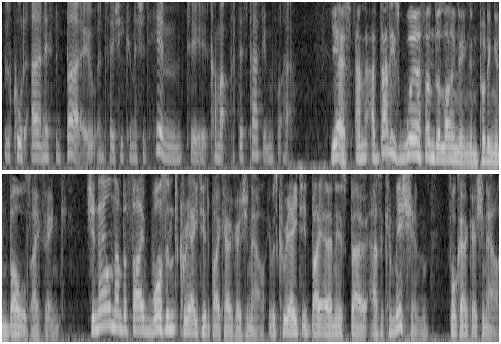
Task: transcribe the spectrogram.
who was called Ernest Beaux. And so she commissioned him to come up with this perfume for her. Yes, and uh, that is worth underlining and putting in bold, I think. Chanel number 5 wasn't created by Coco Chanel. It was created by Ernest Beaux as a commission for Coco Chanel.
